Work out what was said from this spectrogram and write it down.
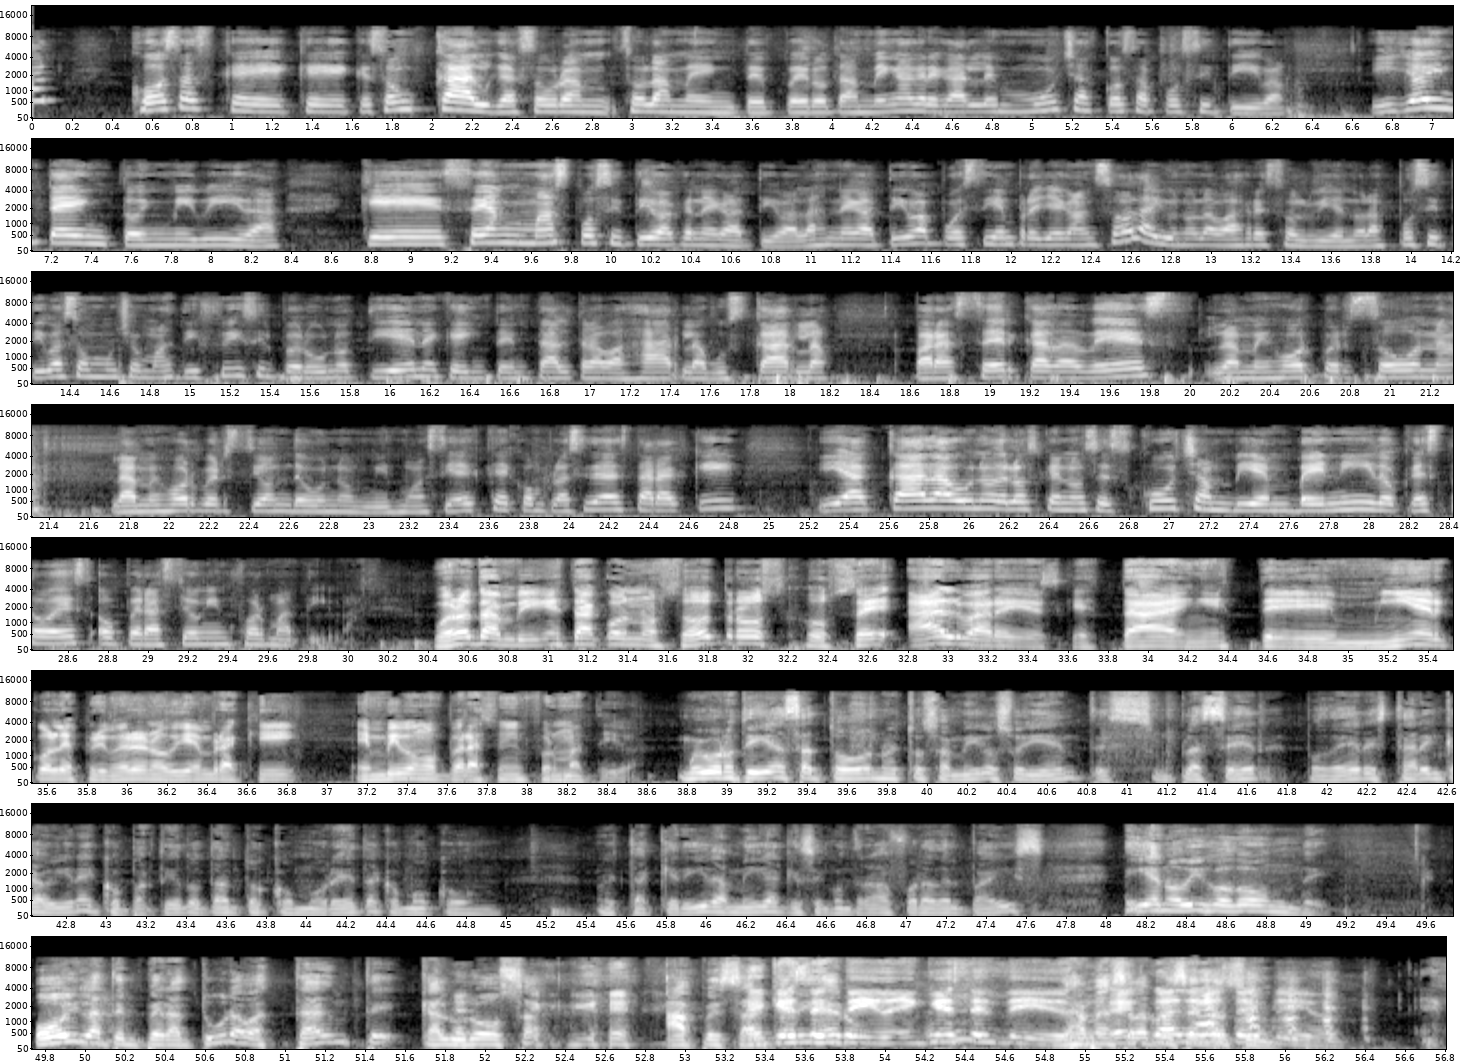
cosas que, que, que son cargas solamente, pero también agregarle muchas cosas positivas. Y yo intento en mi vida que sean más positivas que negativas. Las negativas pues siempre llegan solas y uno la va resolviendo. Las positivas son mucho más difíciles, pero uno tiene que intentar trabajarla, buscarla para ser cada vez la mejor persona, la mejor versión de uno mismo. Así es que complacida de estar aquí y a cada uno de los que nos escuchan, bienvenido que esto es Operación Informativa. Bueno, también está con nosotros José Álvarez, que está en este miércoles primero de noviembre aquí en vivo en Operación Informativa. Muy buenos días a todos nuestros amigos oyentes. Un placer poder estar en cabina y compartiendo tanto con Moreta como con nuestra querida amiga que se encontraba fuera del país. Ella no dijo dónde. Hoy la temperatura bastante calurosa, a pesar ¿En qué sentido? ¿En qué sentido? Déjame hacer la presentación.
